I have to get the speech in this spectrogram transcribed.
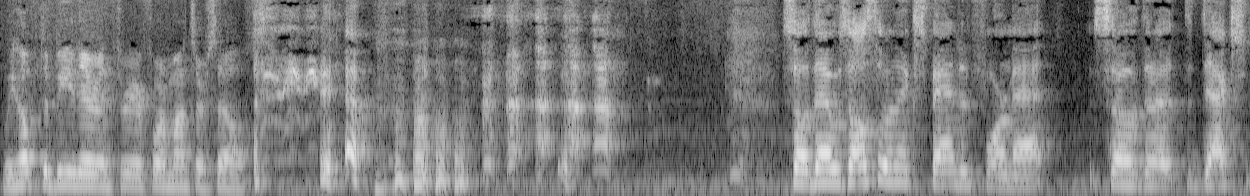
We hope to be there in three or four months ourselves. So there was also an expanded format. So the, the decks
